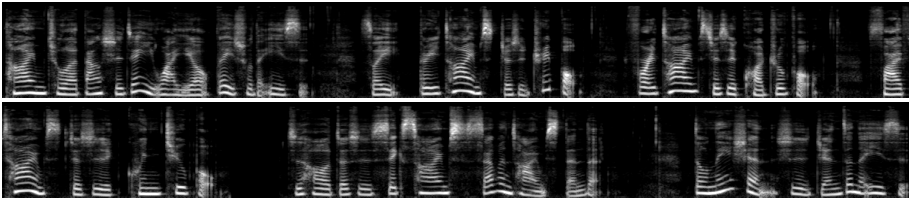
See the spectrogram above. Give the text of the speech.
time 除了当时间以外，也有倍数的意思。所以 three times 就是 triple，four times 就是 quadruple，five times 就是 quintuple，之后就是 six times，seven times 等等。Donation 是捐赠的意思，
